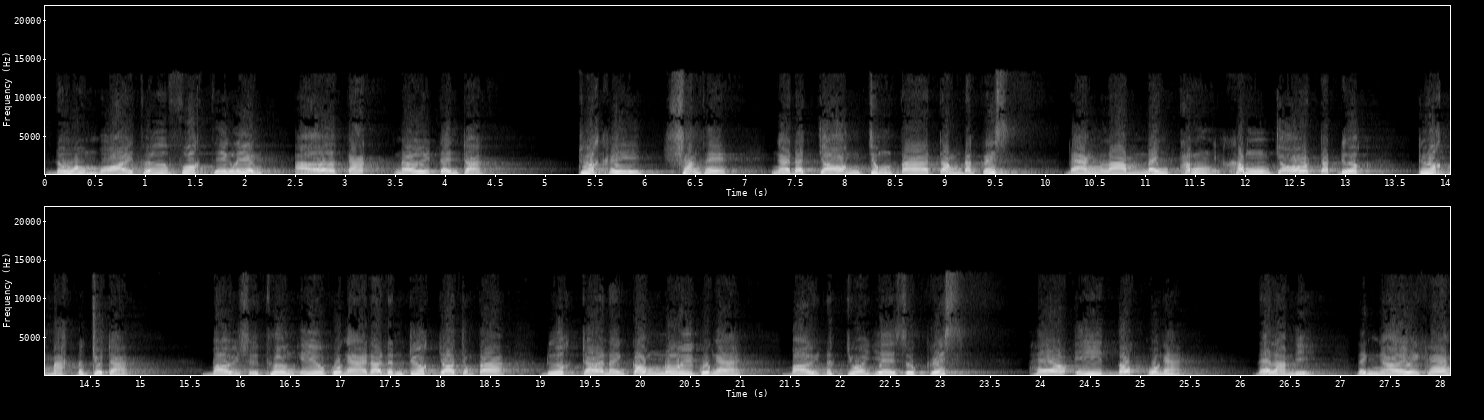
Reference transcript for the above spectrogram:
đủ mọi thứ phước thiên liêng ở các nơi trên trời. Trước khi sáng thế, ngài đã chọn chúng ta trong đấng christ, đặng làm nên thánh không chỗ trách được trước mặt đức chúa trời bởi sự thương yêu của ngài đã định trước cho chúng ta, được trở nên con nuôi của ngài bởi đức chúa giêsu christ, theo ý tốt của ngài. Để làm gì? Để ngợi khen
